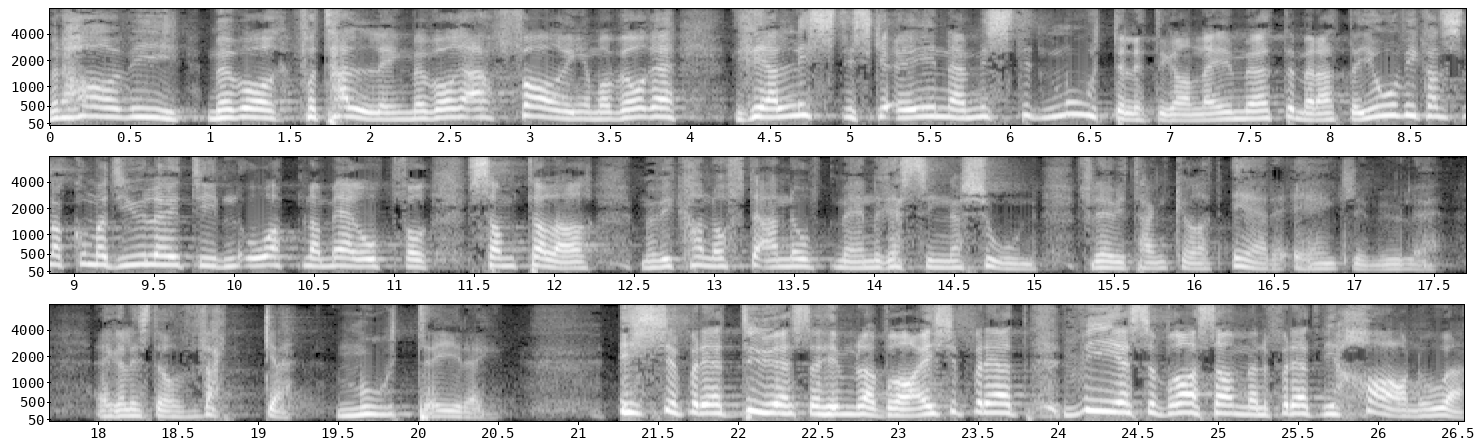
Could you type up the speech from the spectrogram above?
Men har vi med vår fortelling, med våre erfaringer, med våre realistiske øyne mistet motet litt i møte med dette? Jo, vi kan snakke om at julehøytiden åpner mer opp for samtaler, men vi kan ofte ende opp med en resignasjon fordi vi tenker at er det egentlig mulig? Jeg har lyst til å vekke motet i deg. Ikke fordi at du er så himla bra, ikke fordi at vi er så bra sammen, fordi at vi har noe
